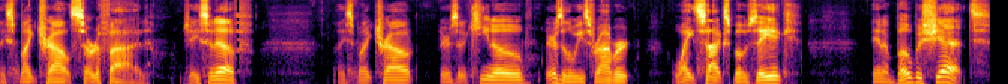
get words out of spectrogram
Nice Mike Trout certified. Jason F. Nice Mike Trout. There's an Aquino. There's a Luis Robert. White Sox mosaic. And a Bo Bichette.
